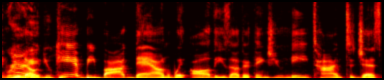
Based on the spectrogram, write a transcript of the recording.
You know, you can't be bogged down with all these other things. You need time to just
